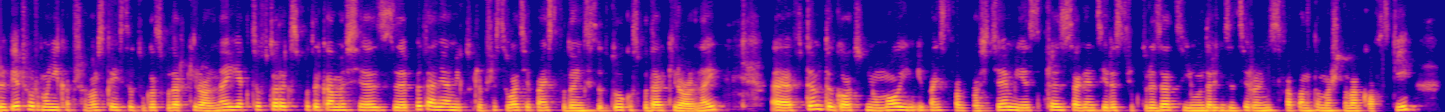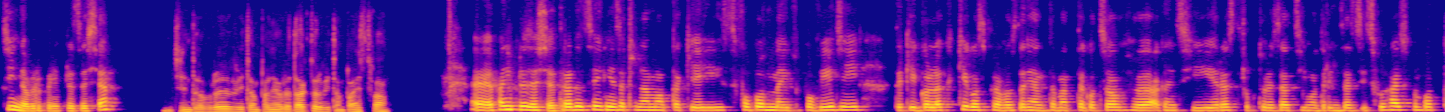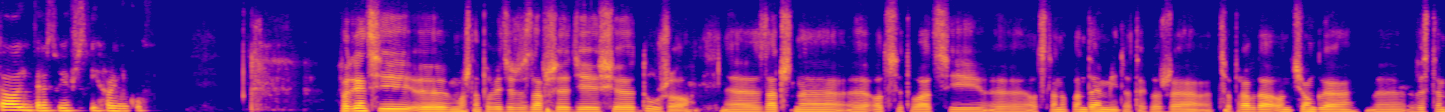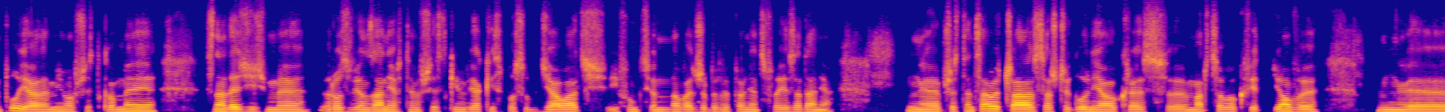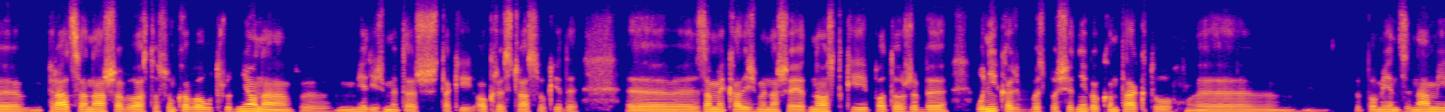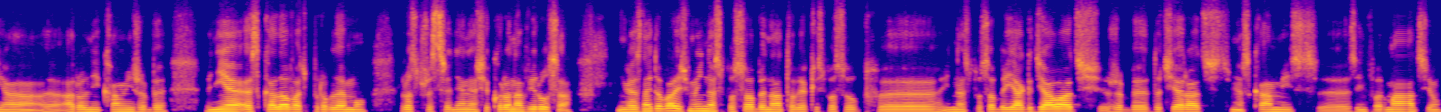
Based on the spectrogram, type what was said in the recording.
Dobry wieczór, Monika Przeworska, Instytut Gospodarki Rolnej. Jak co wtorek spotykamy się z pytaniami, które przesyłacie Państwo do Instytutu Gospodarki Rolnej. E, w tym tygodniu moim i Państwa gościem jest prezes Agencji Restrukturyzacji i Modernizacji Rolnictwa, pan Tomasz Nowakowski. Dzień dobry, panie prezesie. Dzień dobry, witam panią redaktor, witam Państwa. E, panie prezesie, tradycyjnie zaczynamy od takiej swobodnej wypowiedzi, takiego lekkiego sprawozdania na temat tego, co w Agencji Restrukturyzacji i Modernizacji słychać, no bo to interesuje wszystkich rolników. W agencji y, można powiedzieć, że zawsze dzieje się dużo. E, zacznę y, od sytuacji, y, od stanu pandemii, dlatego że co prawda on ciągle występuje, ale mimo wszystko my znaleźliśmy rozwiązanie w tym wszystkim, w jaki sposób działać i funkcjonować, żeby wypełniać swoje zadania. Przez ten cały czas, a szczególnie okres marcowo-kwietniowy, praca nasza była stosunkowo utrudniona. Mieliśmy też taki okres czasu, kiedy e, zamykaliśmy nasze jednostki po to, żeby unikać bezpośredniego kontaktu e, pomiędzy nami a, a rolnikami, żeby nie eskalować problemu rozprzestrzeniania się koronawirusa. Znajdowaliśmy inne sposoby na to, w jaki sposób, e, inne sposoby, jak działać, żeby docierać z wnioskami, z, z informacją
